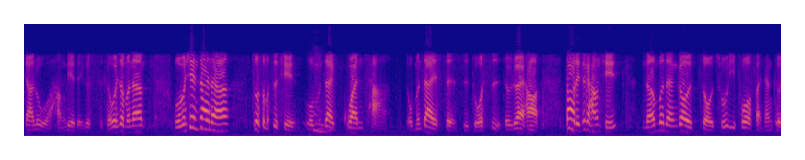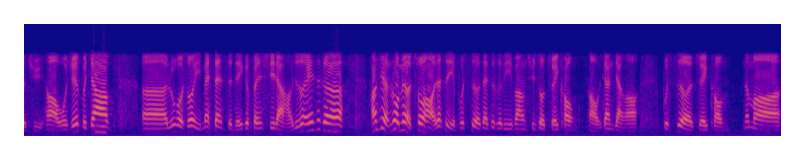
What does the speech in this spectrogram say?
加入我行列的一个时刻。为什么呢？我们现在呢做什么事情？我们在观察，我们在审时度势，对不对？哈，到底这个行情能不能够走出一波反弹格局？哈，我觉得比较呃，如果说以 make sense 的一个分析啦，哈，就说哎这个行情很弱没有错哈，但是也不适合在这个地方去做追空。好，我这样讲哦，不适合追空。那么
